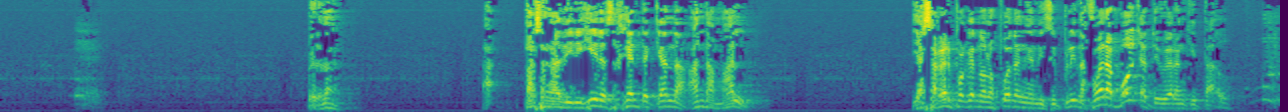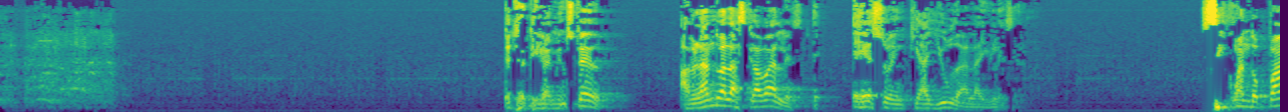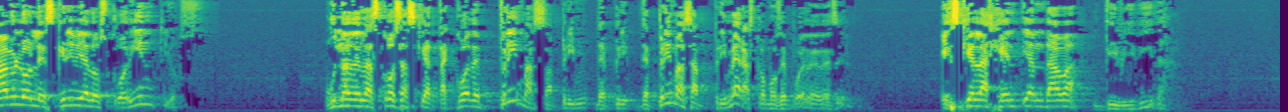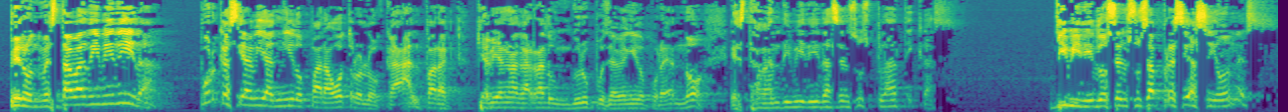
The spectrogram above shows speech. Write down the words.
¿Verdad? Pasan a dirigir a esa gente que anda, anda mal. Y a saber por qué no los ponen en disciplina. Fuera vos ya te hubieran quitado. Entonces dígame usted, hablando a las cabales, ¿eso en qué ayuda a la iglesia? Si cuando Pablo le escribe a los corintios, una de las cosas que atacó de primas a, de primas a primeras, como se puede decir, es que la gente andaba dividida. Pero no estaba dividida porque se habían ido para otro local, para que habían agarrado un grupo y se habían ido por allá. No, estaban divididas en sus pláticas, divididos en sus apreciaciones.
